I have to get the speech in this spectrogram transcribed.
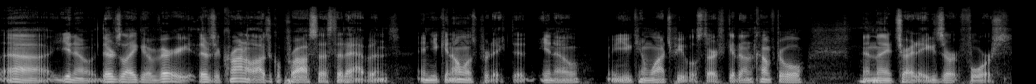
uh, you know there's like a very there's a chronological process that happens, and you can almost predict it. You know, you can watch people start to get uncomfortable, and they try to exert force.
